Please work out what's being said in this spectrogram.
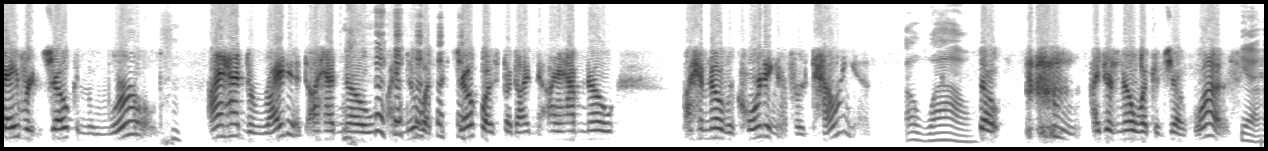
favorite joke in the world. I had to write it. I had no. I knew what the joke was, but I I have no. I have no recording of her telling it. Oh wow. So I just know what the joke was. Yeah.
